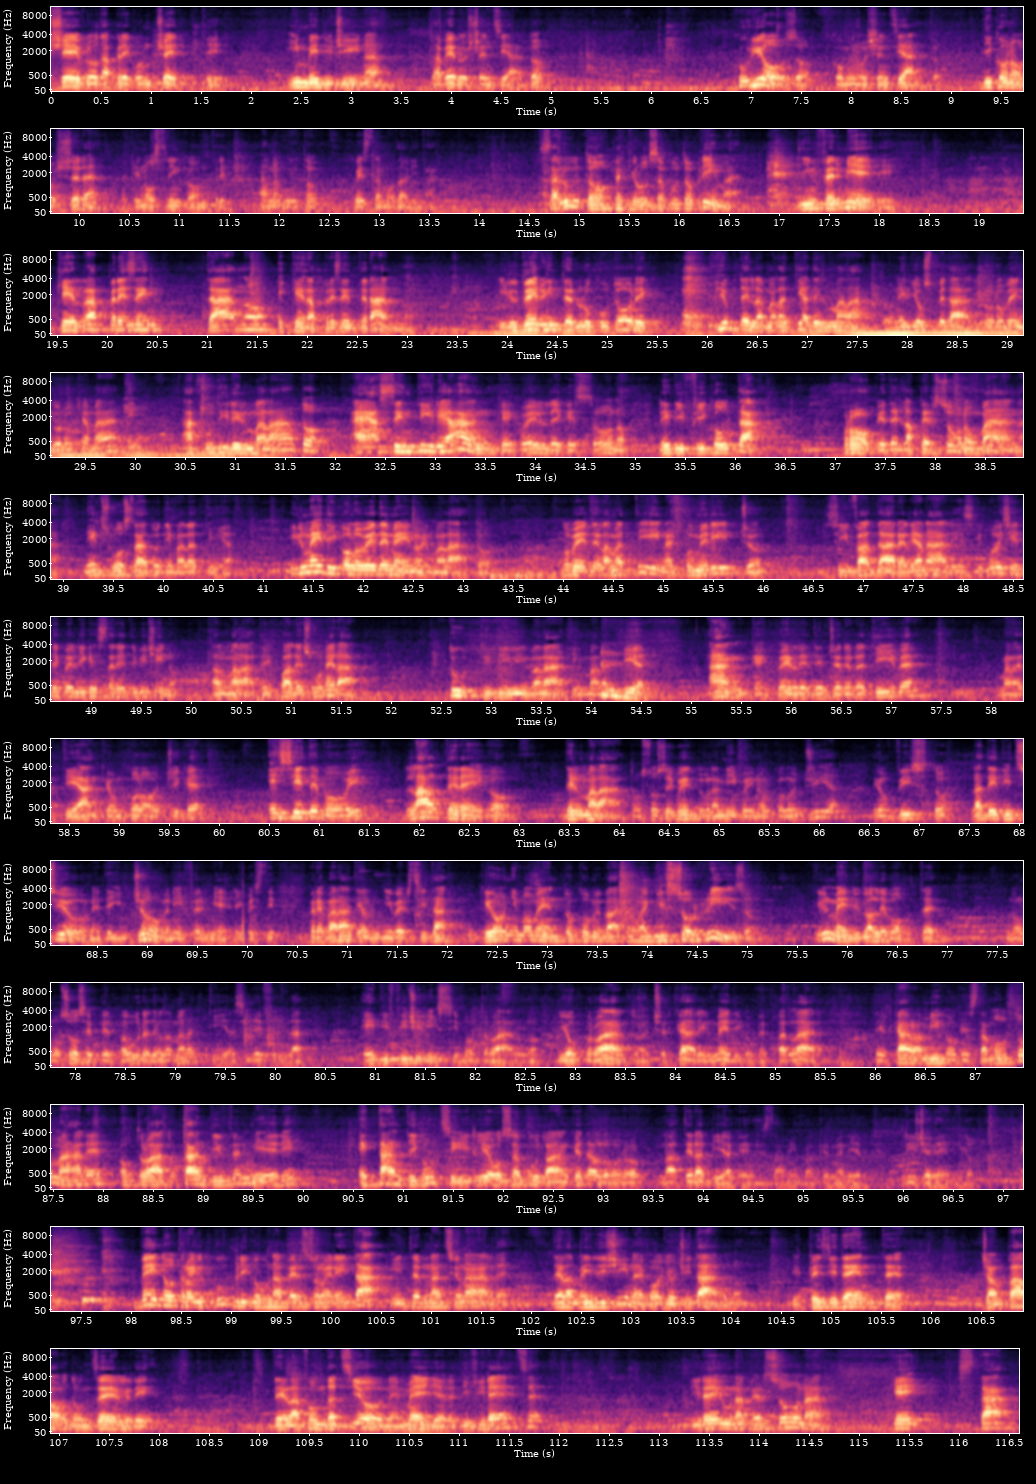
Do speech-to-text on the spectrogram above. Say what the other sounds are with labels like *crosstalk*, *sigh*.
scevro da preconcetti in medicina, da vero scienziato, curioso come uno scienziato di conoscere, perché i nostri incontri hanno avuto questa modalità. Saluto, perché l'ho saputo prima, gli infermieri che rappresentano e che rappresenteranno il vero interlocutore più della malattia del malato. Negli ospedali loro vengono chiamati a accudire il malato e a sentire anche quelle che sono le difficoltà proprie della persona umana nel suo stato di malattia. Il medico lo vede meno il malato, lo vede la mattina, il pomeriggio, si fa dare le analisi, voi siete quelli che starete vicino al malato, il quale suonerà tutti i malati in malattie anche quelle degenerative, malattie anche oncologiche e siete voi l'alter ego del malato. Sto seguendo un amico in oncologia e ho visto la dedizione dei giovani infermieri, questi preparati all'università, che ogni momento come va, il sorriso. Il medico alle volte, non lo so se per paura della malattia, si defila è difficilissimo trovarlo. Io ho provato a cercare il medico per parlare del caro amico che sta molto male, ho trovato tanti infermieri e tanti consigli ho saputo anche da loro la terapia che stavo in qualche maniera ricevendo. Vedo tra il pubblico una personalità internazionale della medicina e voglio citarlo, il presidente Giampaolo Donzelli della Fondazione Meyer di Firenze, direi una persona che sta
